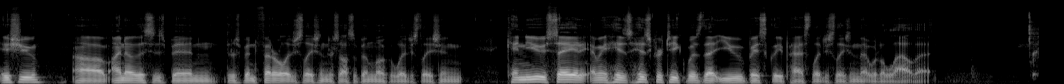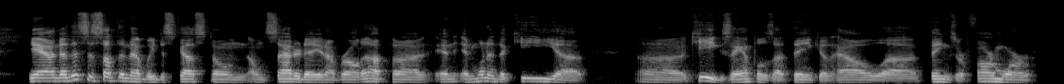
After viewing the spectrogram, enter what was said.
issue. Um, I know this has been there's been federal legislation. There's also been local legislation. Can you say? I mean, his his critique was that you basically passed legislation that would allow that. Yeah, now this is something that we discussed on on Saturday, and I brought up, uh, and and one of the key uh, uh, key examples, I think, of how uh, things are far more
